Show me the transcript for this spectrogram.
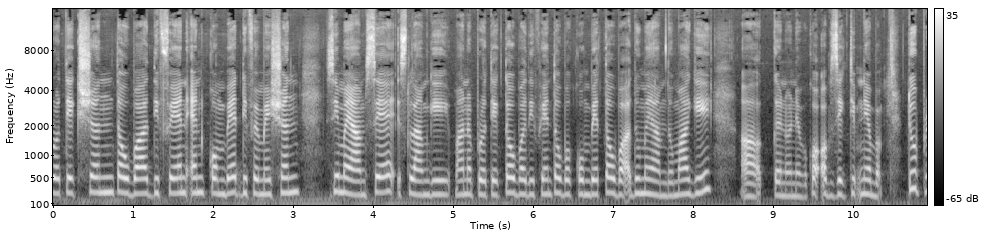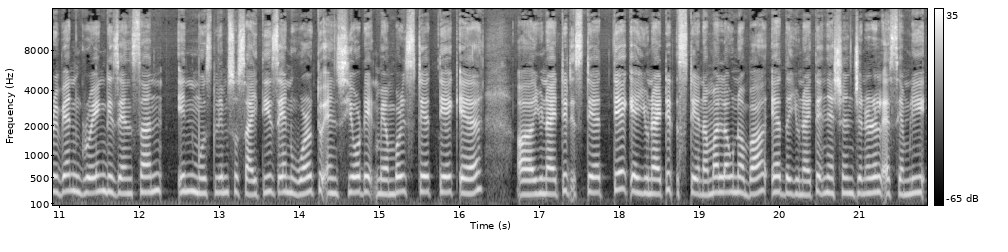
protection tauba defend and combat defamation si mayam se islam gi mana protect tauba defend tauba combat tauba adu mayam do magi kano ne bako objective ne ba to prevent growing dissension in Muslim societies and work to ensure that member states take a uh, United State take a United State. Nama at the United Nations General Assembly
